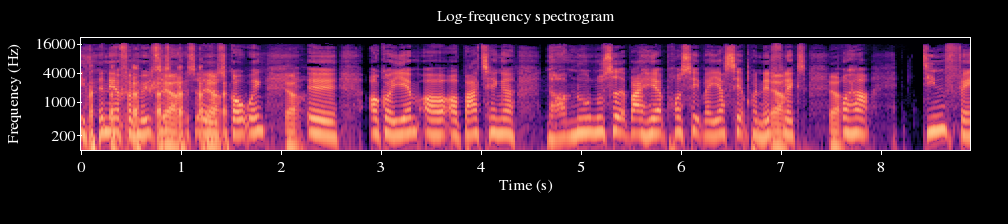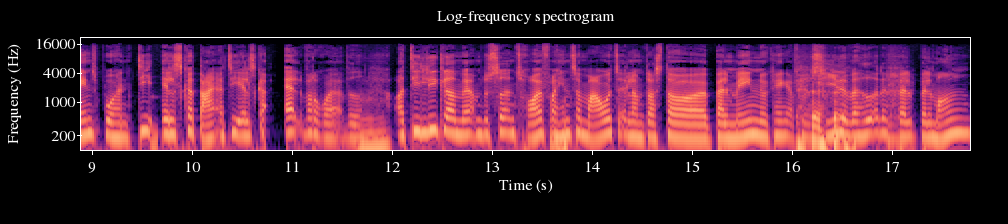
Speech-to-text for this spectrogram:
i den her famøse ja. Ja, ja. skov, ikke? Ja. Øh, og går hjem og, og bare tænker, Nå, nu, nu sidder jeg bare her, prøv at se, hvad jeg ser på Netflix. Ja. Ja. Prøv at høre, dine fans, Burhan, de elsker dig, og de elsker alt, hvad du rører ved. Mm. Og de er ligeglade med, om du sidder en trøje fra Hinter Maurits, eller om der står Balmain, nu kan jeg ikke sige det, hvad hedder det? Bal Balmain?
